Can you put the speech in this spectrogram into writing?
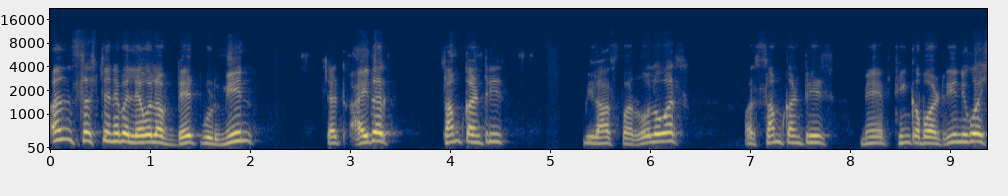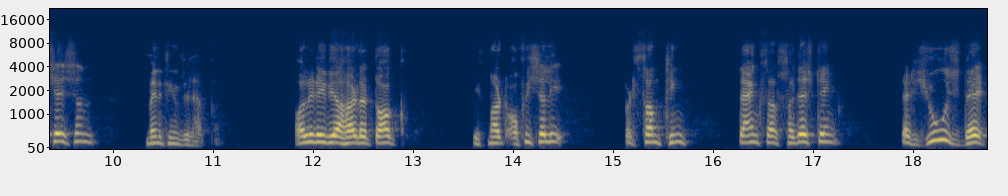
unsustainable level of debt would mean that either some countries will ask for rollovers, or some countries may think about renegotiation. Many things will happen. Already we have heard a talk, if not officially, but some think tanks are suggesting that huge debt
